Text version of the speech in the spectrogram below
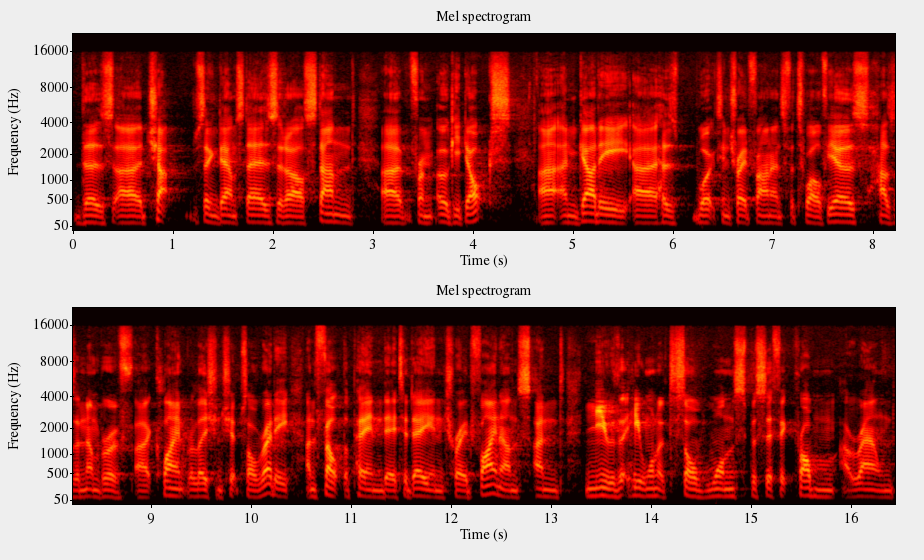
there's a chap sitting downstairs at our stand uh, from Ogie Docs. Uh, and Gadi uh, has worked in trade finance for 12 years, has a number of uh, client relationships already, and felt the pain day to day in trade finance and knew that he wanted to solve one specific problem around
